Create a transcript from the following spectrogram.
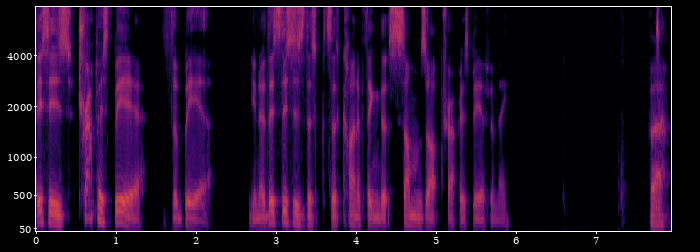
this is Trappist beer, the beer. You know, this this is the, the kind of thing that sums up Trappist beer for me. Fair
